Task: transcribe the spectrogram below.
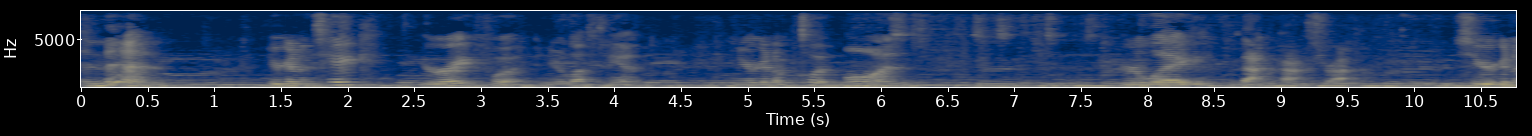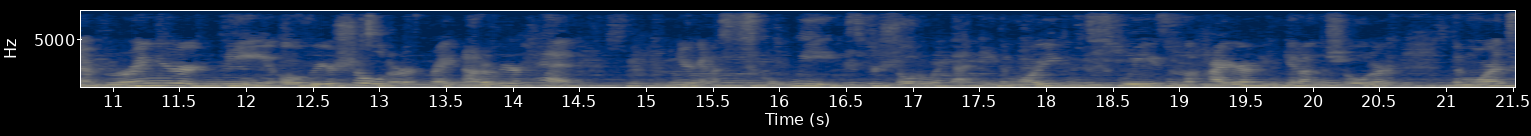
And then you're going to take your right foot in your left hand and you're going to put on your leg backpack strap. So you're to bring your knee over your shoulder, right? Not over your head. And you're to squeeze your shoulder with that knee. The more you can squeeze and the higher up you can get on the shoulder, the more it's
